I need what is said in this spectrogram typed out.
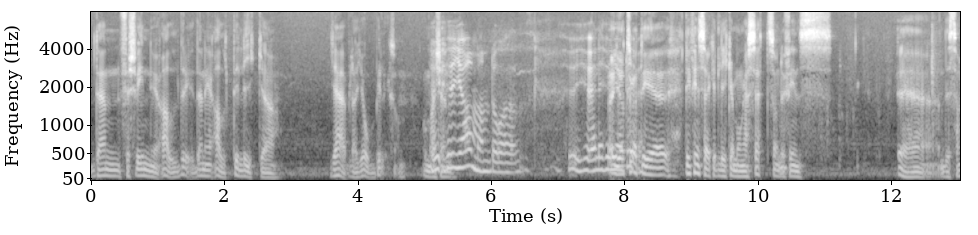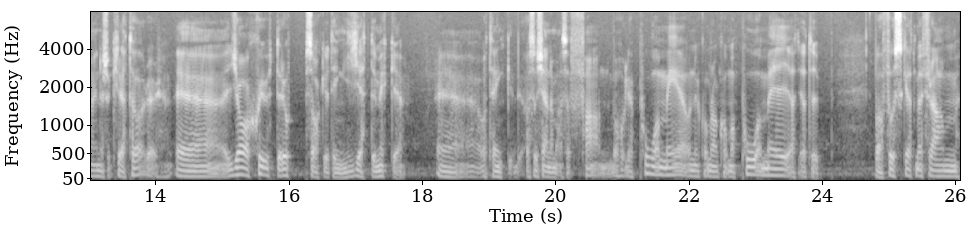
den försvinner ju aldrig. Den är alltid lika jävla jobbig liksom. Hur, känner... hur gör man då? Hur, eller hur jag tror du? att det, det finns säkert lika många sätt som det finns eh, designers och kreatörer. Eh, jag skjuter upp saker och ting jättemycket. Eh, och, tänk, alltså så känner man så här, fan vad håller jag på med? Och nu kommer de komma på mig att jag typ bara fuskat mig fram.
